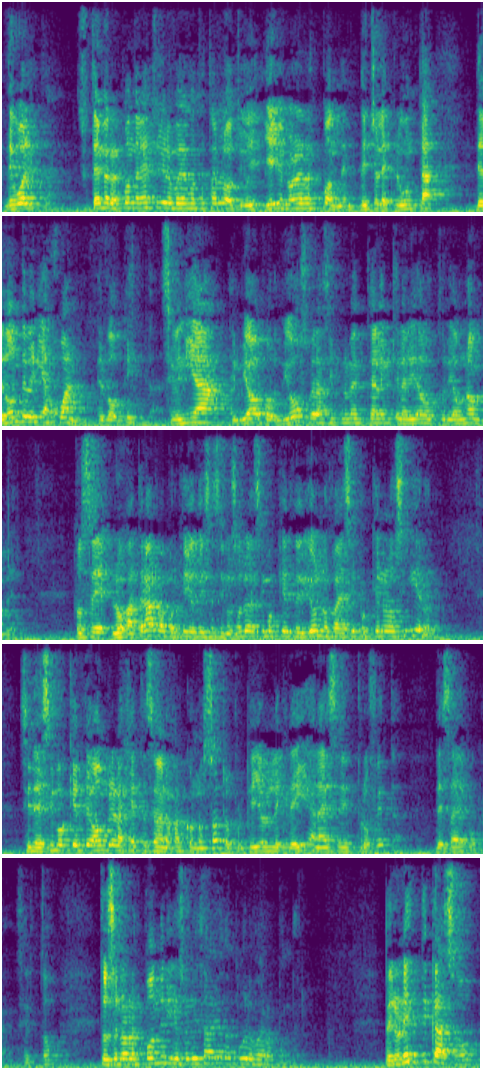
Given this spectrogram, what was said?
De vuelta, si ustedes me responden esto, yo les voy a contestar lo otro. Y ellos no le responden. De hecho, les pregunta, de dónde venía Juan, el Bautista. Si venía enviado por Dios o era simplemente alguien que le había dado autoridad a un hombre. Entonces los atrapa porque ellos dicen, si nosotros decimos que es de Dios, nos va a decir por qué no lo siguieron. Si le decimos que es de hombre, la gente se va a enojar con nosotros porque ellos le creían a ese profeta de esa época, ¿cierto? Entonces no responden y Jesús le dice, ah, yo tampoco les voy a responder. Pero en este caso,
